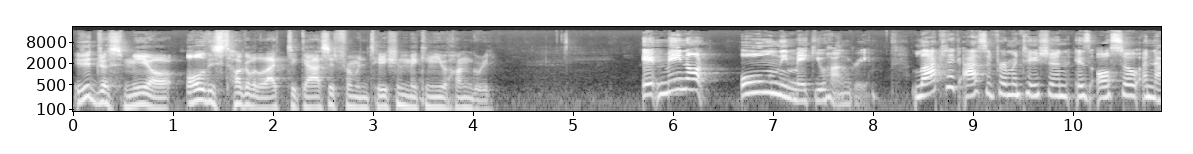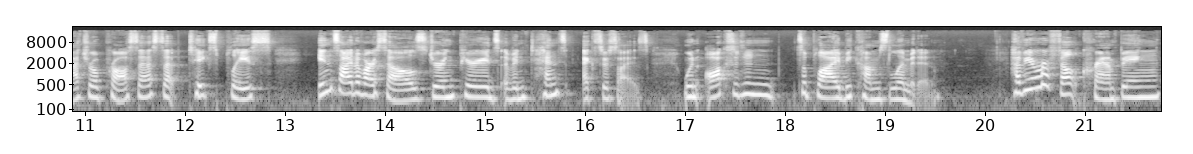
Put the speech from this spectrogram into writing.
Is it just me or all this talk about lactic acid fermentation making you hungry? It may not only make you hungry. Lactic acid fermentation is also a natural process that takes place inside of our cells during periods of intense exercise when oxygen supply becomes limited. Have you ever felt cramping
